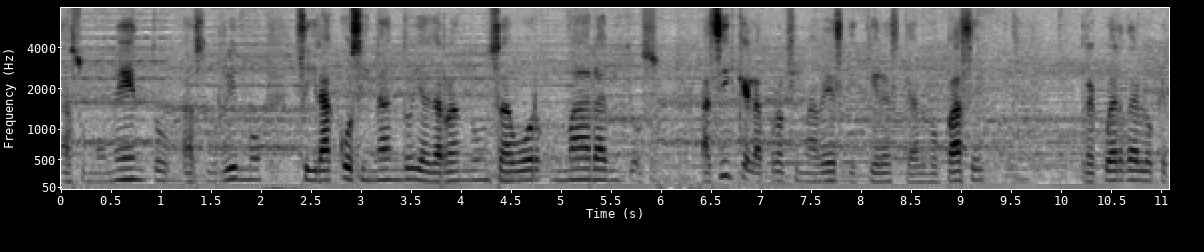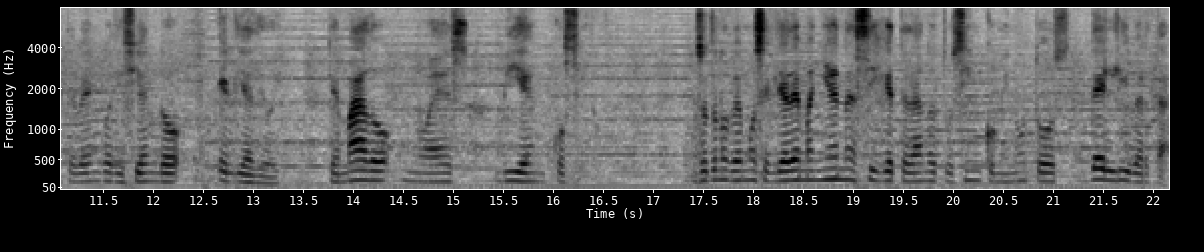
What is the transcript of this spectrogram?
a su momento, a su ritmo, se irá cocinando y agarrando un sabor maravilloso. Así que la próxima vez que quieras que algo pase, recuerda lo que te vengo diciendo el día de hoy. Quemado no es bien cocido. Nosotros nos vemos el día de mañana. Síguete dando tus 5 minutos de libertad.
